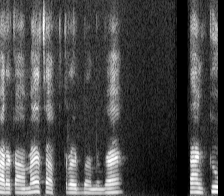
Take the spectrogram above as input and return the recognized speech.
மறக்காமல் சப்ஸ்கிரைப் பண்ணுங்கள் தேங்க்யூ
